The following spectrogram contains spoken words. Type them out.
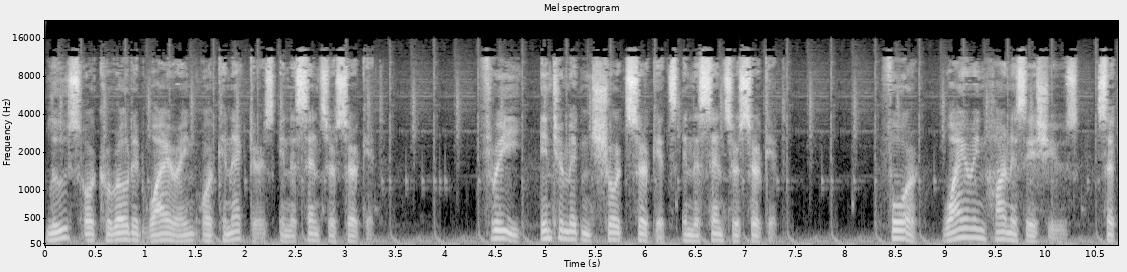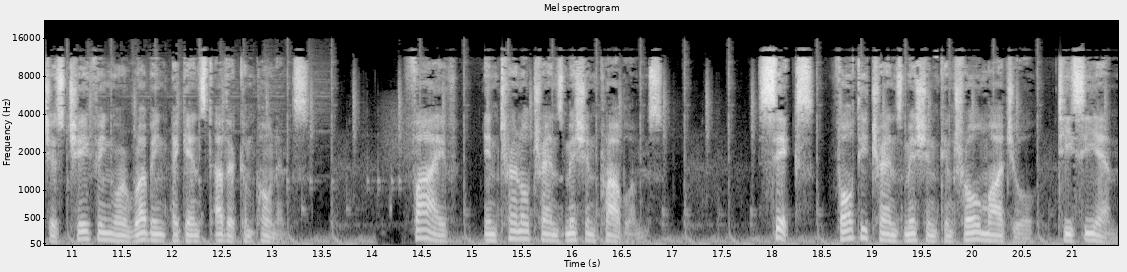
Loose or corroded wiring or connectors in the sensor circuit. 3. Intermittent short circuits in the sensor circuit. 4. Wiring harness issues, such as chafing or rubbing against other components. 5. Internal transmission problems. 6. Faulty transmission control module, TCM.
